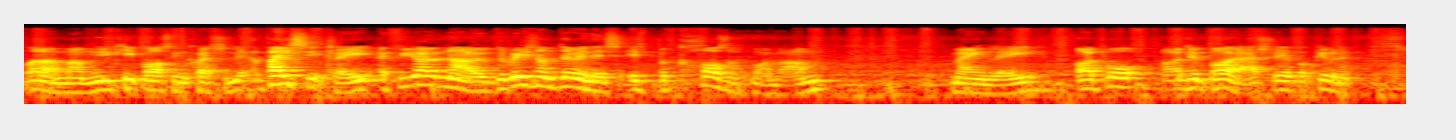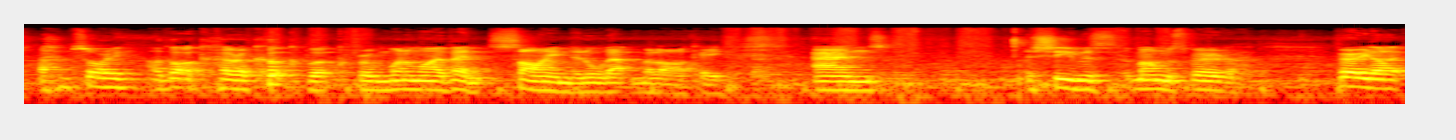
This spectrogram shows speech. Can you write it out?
Well done, Mum. You keep asking questions. Basically, if you don't know, the reason I'm doing this is because of my mum, mainly. I bought, I did buy it actually, I got given it. I'm sorry, I got her a cookbook from one of my events, signed and all that malarkey. And she was, Mum was very, very like,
